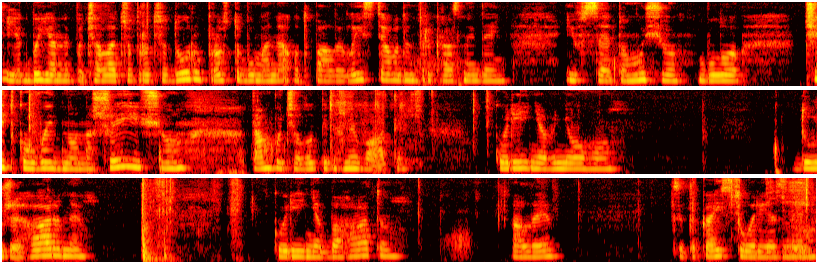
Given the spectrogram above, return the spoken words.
якби я не почала цю процедуру, просто б у мене отпали листя в один прекрасний день. І все, тому що було чітко видно на шиї, що там почало підгнивати. Коріння в нього дуже гарне, коріння багато, але це така історія з ним.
